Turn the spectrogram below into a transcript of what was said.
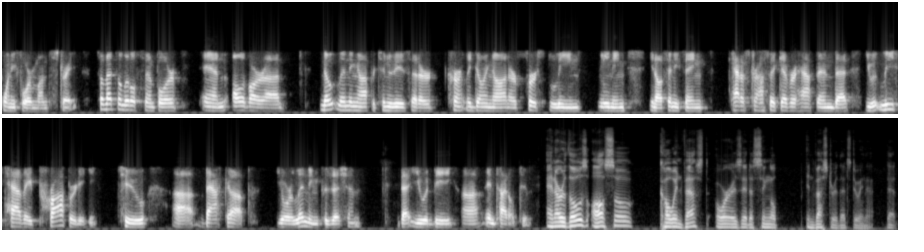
24 months straight. So that's a little simpler. And all of our uh, note lending opportunities that are currently going on are first lien, meaning, you know, if anything catastrophic ever happened, that you at least have a property to uh, back up your lending position that you would be uh, entitled to. And are those also co-invest, or is it a single investor that's doing that? That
